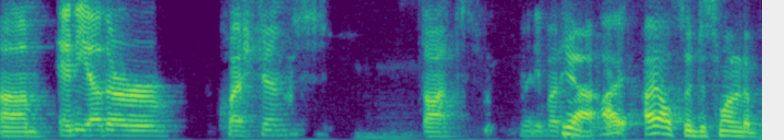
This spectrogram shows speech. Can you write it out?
um, any other questions, thoughts, anybody? Yeah, I, I also just wanted to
